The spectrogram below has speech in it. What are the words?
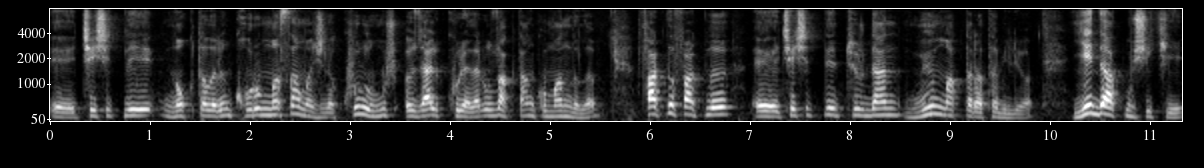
e, çeşitli noktaların korunması amacıyla kurulmuş özel kuleler uzaktan kumandalı. Farklı farklı e, çeşitli türden mühimmatlar atabiliyor. 7.62,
